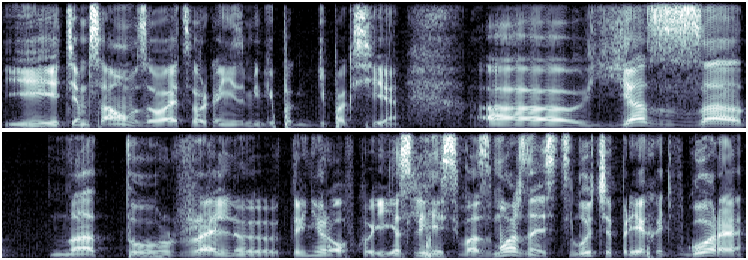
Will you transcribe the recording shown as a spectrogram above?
И тем самым вызывается в организме гипоксия. А, я за натуральную тренировку. Если есть возможность, лучше приехать в горы,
